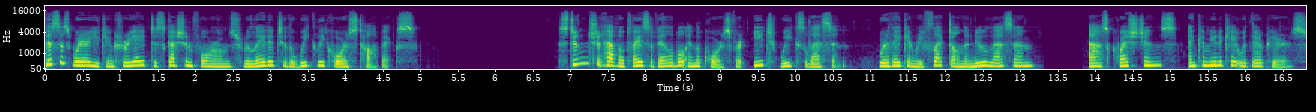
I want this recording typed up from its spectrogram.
This is where you can create discussion forums related to the weekly course topics. Students should have a place available in the course for each week's lesson, where they can reflect on the new lesson, ask questions, and communicate with their peers.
